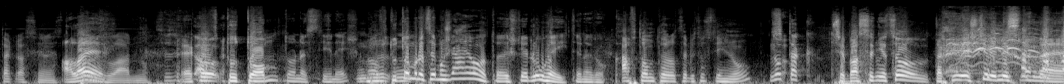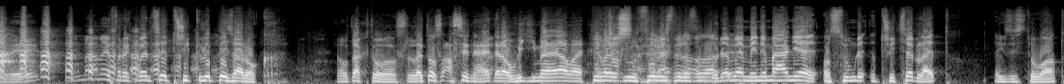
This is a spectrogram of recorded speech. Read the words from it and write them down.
tak asi ne, Ale- to zvládnu. Jako v tutom to nestihneš. No, v tutom roce možná jo, to je ještě dlouhý ten rok. A v tomto roce bych to stihnul? No tak třeba se něco taky ještě vymyslíme, vy? My máme frekvence tři klipy za rok. No tak to letos asi ne, teda uvidíme, ale Ty vole, kluci, vy jste docela... Budeme minimálně 8, 30 let existovat.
